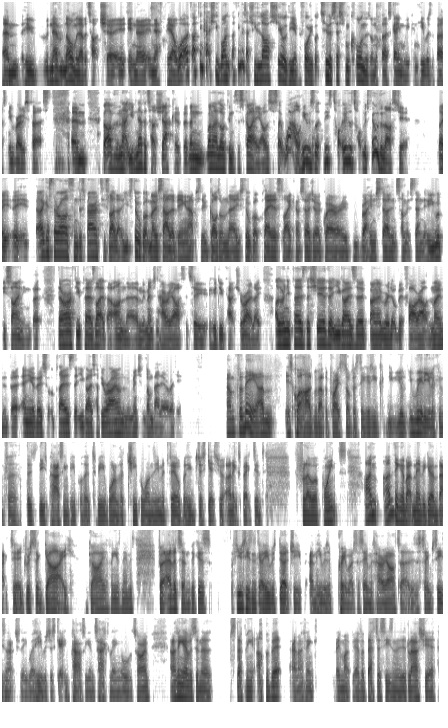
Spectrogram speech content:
um, who never, no one would ever touch uh, in uh, in FPL. Well, I, I, think actually one, I think it was actually last year or the year before. He got two assists from corners on the first game week, and he was the person who rose first. Um, but other than that, you'd never touch Xhaka. But then when I logged into Sky, I was just like, wow, he was like these top, he was a top midfielder last year like I guess there are some disparities like that. You've still got Mo Salah being an absolute god on there. You've still got players like you know, Sergio Aguero, Raheem Sterling, to some extent, who you would be signing. But there are a few players like that, aren't there? And we mentioned Harry Arter too, who do catch your eye. Like, are there any players this year that you guys are? I know we're a little bit far out at the moment, but any of those sort of players that you guys have your eye on? And we mentioned Don Ndombele already. Um, for me, um, it's quite hard without the prices, obviously, because you you you really are looking for those, these passing people that to be one of the cheaper ones in midfield, but who just gets your unexpected flow of points. I'm I'm thinking about maybe going back to Idrissa Gueye, Guy, I think his name is, for Everton, because a few seasons ago he was dirt cheap and he was pretty much the same as Harry Arter. It's the same season actually, where he was just getting passing and tackling all the time. And I think Everton are stepping it up a bit, and I think they might have a better season than they did last year.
